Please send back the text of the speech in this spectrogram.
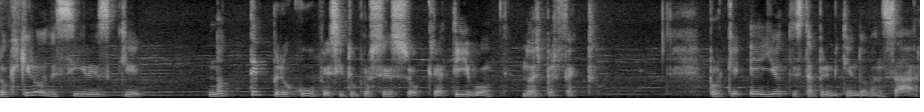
Lo que quiero decir es que no te preocupes si tu proceso creativo no es perfecto, porque ello te está permitiendo avanzar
